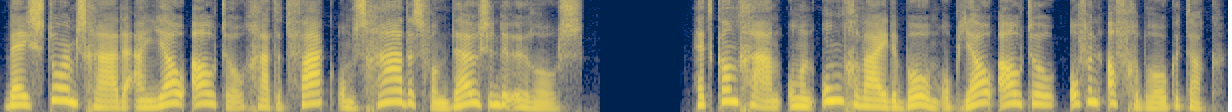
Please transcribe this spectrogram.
Bij stormschade aan jouw auto gaat het vaak om schades van duizenden euro's. Het kan gaan om een omgewaaide boom op jouw auto of een afgebroken tak.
